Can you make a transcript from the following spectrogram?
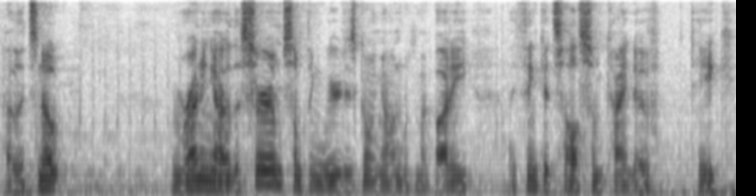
Pilot's note. I'm running out of the serum. Something weird is going on with my body. I think it's all some kind of take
